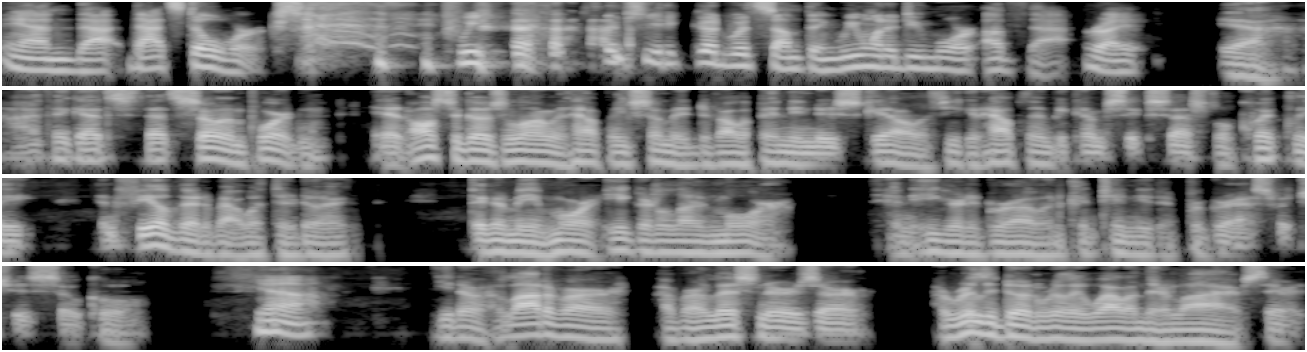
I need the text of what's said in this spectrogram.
and that that still works. if we associate good with something, we want to do more of that, right? Yeah, I think that's that's so important. It also goes along with helping somebody develop any new skill. If you can help them become successful quickly and feel good about what they're doing, they're going to be more eager to learn more and eager to grow and continue to progress, which is so cool. Yeah. You know, a lot of our of our listeners are are really doing really well in their lives. They're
